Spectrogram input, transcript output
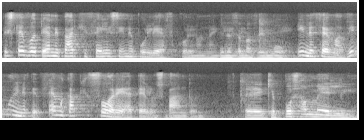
Πιστεύω ότι αν υπάρχει θέληση είναι πολύ εύκολο να γίνει. Είναι θέμα Δήμου. Είναι θέμα Δήμου, είναι και θέμα κάποιου φορέα τέλος πάντων. Ε, και πόσα μέλη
